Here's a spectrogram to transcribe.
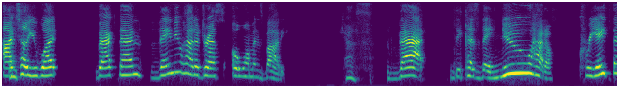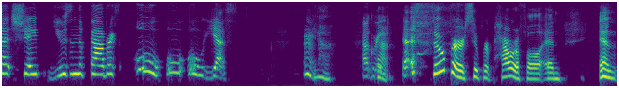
I tell you what, back then they knew how to dress a woman's body. Yes. That because they knew how to create that shape using the fabrics. Oh, oh, oh, yes. Mm. Yeah. Agreed. Yeah. super, super powerful. And and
